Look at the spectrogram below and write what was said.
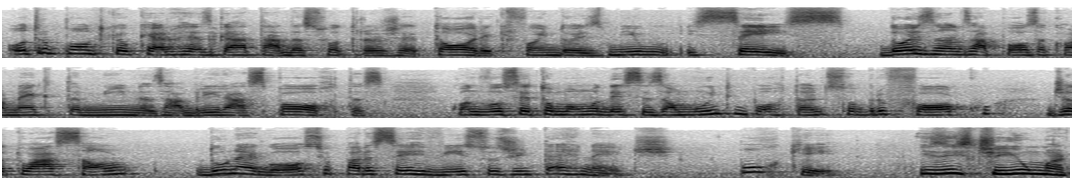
Outro ponto que eu quero resgatar da sua trajetória, que foi em 2006, dois anos após a Conecta Minas abrir as portas, quando você tomou uma decisão muito importante sobre o foco de atuação do negócio para serviços de internet. Por quê? Existia uma,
